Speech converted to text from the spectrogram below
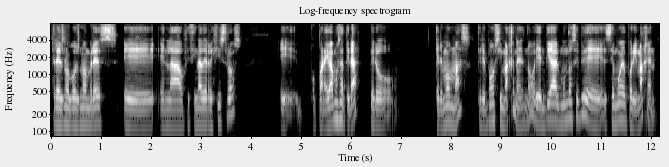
tres nuevos nombres eh, en la oficina de registros, eh, pues por ahí vamos a tirar, pero queremos más, queremos imágenes, ¿no? Hoy en día el mundo se, se mueve por imagen.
